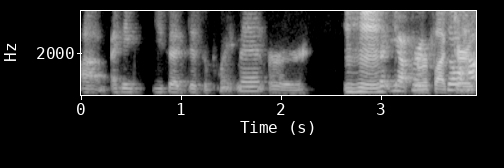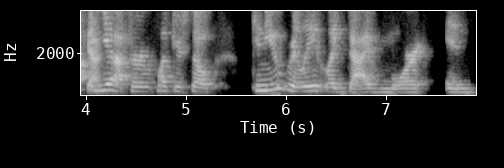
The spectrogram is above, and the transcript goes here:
um i think you said disappointment or mm-hmm. yeah for, reflectors so how, yeah. yeah for reflectors so can you really like dive more in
